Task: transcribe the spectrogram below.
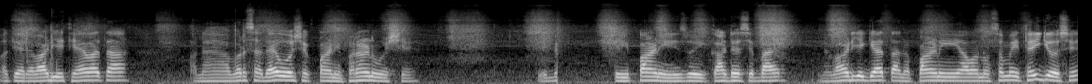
અત્યારે વાડીએથી આવ્યા હતા અને વરસાદ આવ્યો હશે પાણી ભરાણું હશે. બે- એ પાણી જોઈ કાઢે છે બહાર. અને વાડીએ ગયા હતા અને પાણી આવવાનો સમય થઈ ગયો છે.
